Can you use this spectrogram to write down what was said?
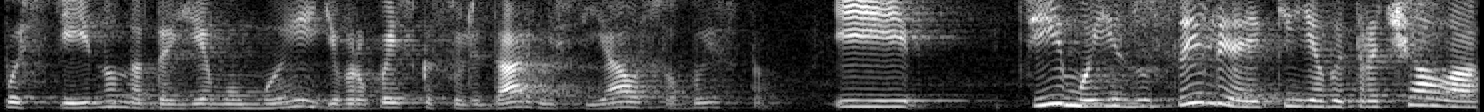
постійно надаємо ми, Європейська солідарність, я особисто. І ті мої зусилля, які я витрачала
